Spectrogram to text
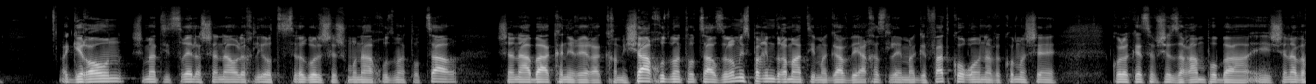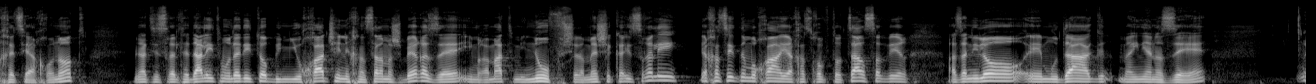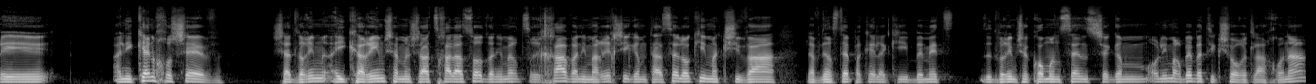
הגירעון של מדינת ישראל השנה הולך להיות סדר גודל של 8% מהתוצר, שנה הבאה כנראה רק 5% מהתוצר, זה לא מספרים דרמטיים, אגב, ביחס למגפת קורונה וכל מה ש... כל הכסף שזרם פה בשנה וחצי האחרונות. מדינת ישראל תדע להתמודד איתו, במיוחד שהיא נכנסה למשבר הזה עם רמת מינוף של המשק הישראלי יחסית נמוכה, יחס חוב תוצר סביר, אז אני לא אה, מודאג מהעניין הזה. אה, אני כן חושב שהדברים העיקריים שהממשלה צריכה לעשות, ואני אומר צריכה, ואני מעריך שהיא גם תעשה, לא כי היא מקשיבה לאבנר סטפאק, אלא כי באמת זה דברים של common sense, שגם עולים הרבה בתקשורת לאחרונה.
